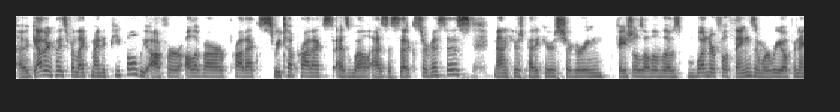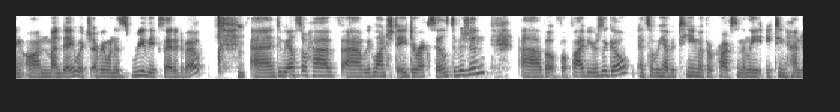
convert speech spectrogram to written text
a gathering place for like minded people. We offer all of our products, retail products, as well as aesthetic services, manicures, pedicures, sugaring, facials, all of those wonderful things. And we're reopening on Monday, which everyone is really excited about. and we also have, uh, we launched a direct sales division uh, about five years ago. And so we have a team of approximately 1,800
